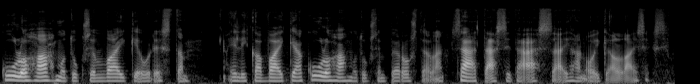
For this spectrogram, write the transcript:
kuulohahmotuksen vaikeudesta. Eli vaikea kuulohahmotuksen perusteella säätää sitä S ihan oikeanlaiseksi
